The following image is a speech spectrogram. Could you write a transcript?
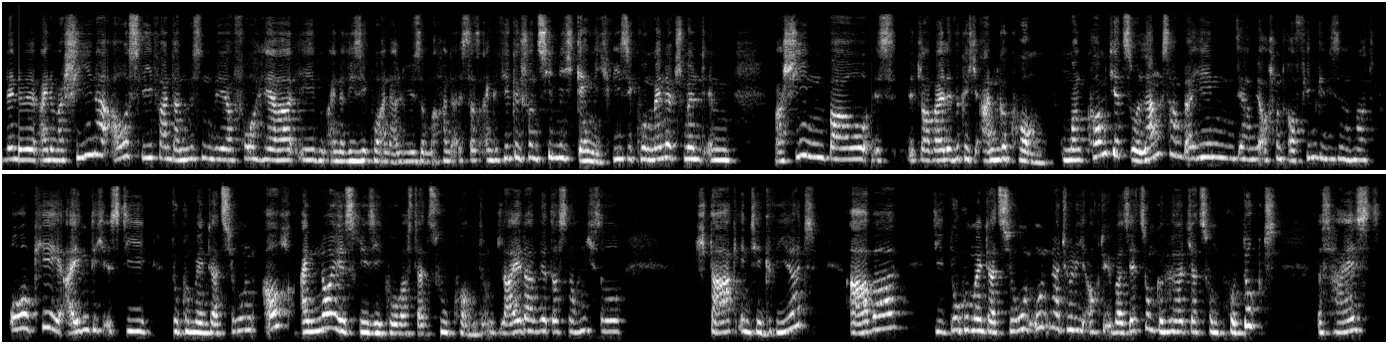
wenn wir eine Maschine ausliefern, dann müssen wir ja vorher eben eine Risikoanalyse machen. Da ist das eigentlich wirklich schon ziemlich gängig. Risikomanagement im Maschinenbau ist mittlerweile wirklich angekommen. Und man kommt jetzt so langsam dahin, Sie haben ja auch schon darauf hingewiesen, gemacht, oh, okay, eigentlich ist die Dokumentation auch ein neues Risiko, was dazukommt. Und leider wird das noch nicht so stark integriert. Aber die Dokumentation und natürlich auch die Übersetzung gehört ja zum Produkt. Das heißt,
